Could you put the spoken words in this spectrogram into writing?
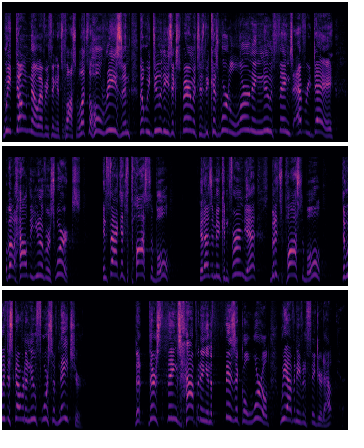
we don't know everything that's possible. That's the whole reason that we do these experiments, is because we're learning new things every day about how the universe works. In fact, it's possible, it hasn't been confirmed yet, but it's possible that we've discovered a new force of nature. That there's things happening in the physical world we haven't even figured out yet.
